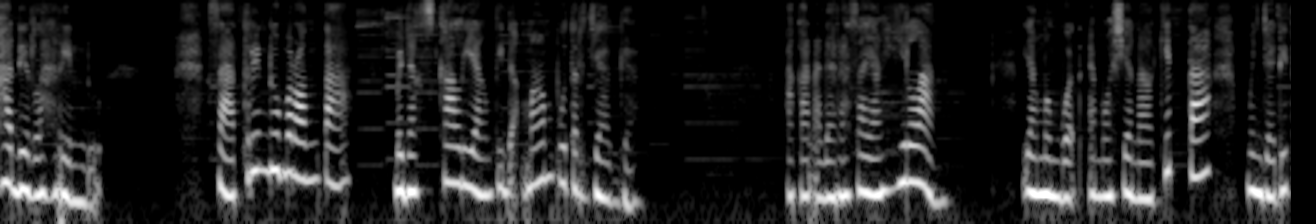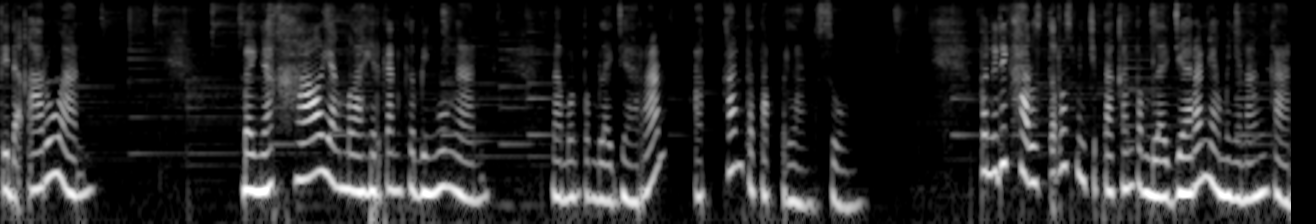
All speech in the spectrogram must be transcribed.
hadirlah rindu. Saat rindu meronta, banyak sekali yang tidak mampu terjaga. Akan ada rasa yang hilang, yang membuat emosional kita menjadi tidak karuan. Banyak hal yang melahirkan kebingungan, namun pembelajaran akan tetap berlangsung. Pendidik harus terus menciptakan pembelajaran yang menyenangkan.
